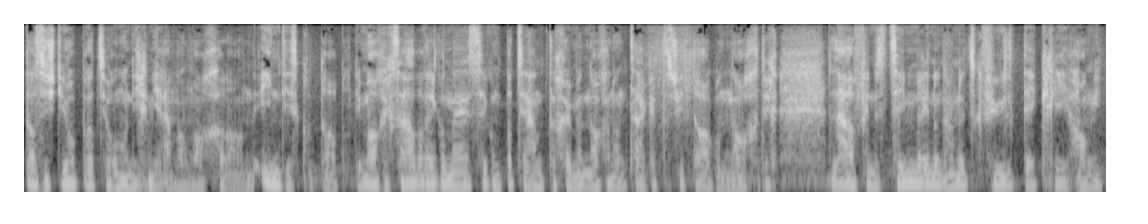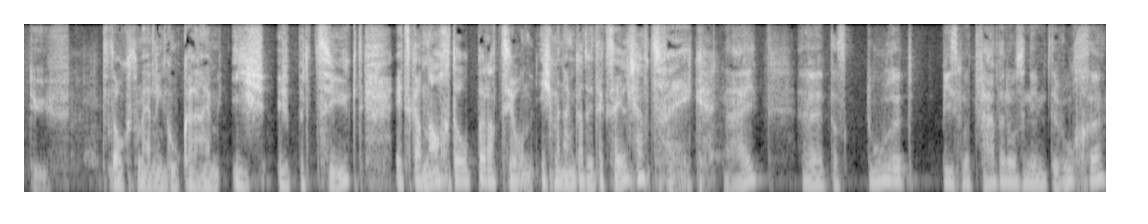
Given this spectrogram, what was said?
Das ist die Operation, die ich mir einmal machen lasse. Indiskutabel. Die mache ich selber regelmäßig und Patienten kommen nachher und sagen, das ist wie Tag und Nacht. Ich laufe in ein Zimmer und habe nicht das Gefühl, die Decke hänge tief. Der Dr. Merlin Guggenheim ist überzeugt. Jetzt gerade nach der Operation, ist man dann gerade wieder gesellschaftsfähig? Nein, äh, das dauert bis man die Fäden rausnimmt, eine Woche.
